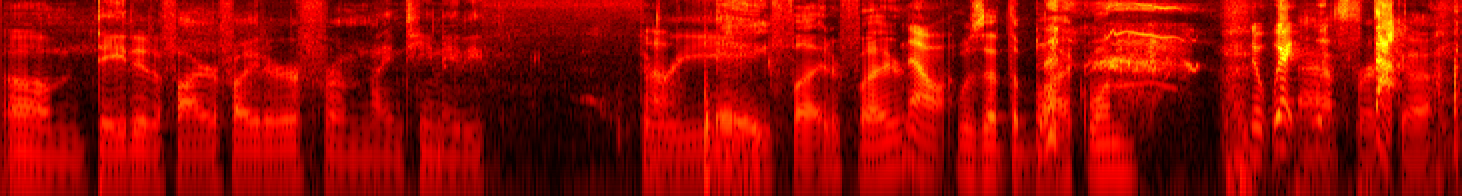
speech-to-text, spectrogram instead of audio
Um, dated a firefighter from 1983. a fighter fire. No. Was that the black one? No, wait, wait, stop. Africa.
